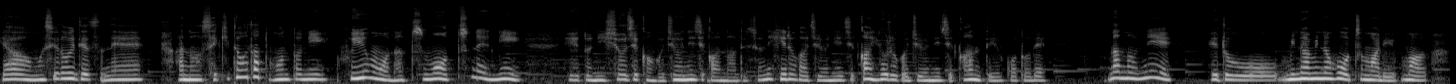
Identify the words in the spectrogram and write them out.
いやー面白いですね。あの赤道だと本当に冬も夏も常にえーと日照時間が12時間なんですよね。昼が12時間夜が12時間っていうことで。なのにえっと、南の方つまりまあ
